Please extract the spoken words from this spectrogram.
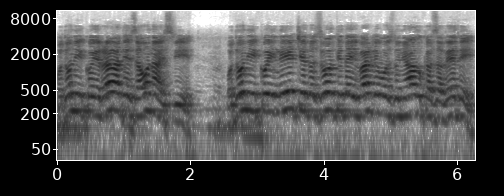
od onih koji rade za onaj svijet, od onih koji neće dozvoliti da i varljivost Dunjaluka zavede,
